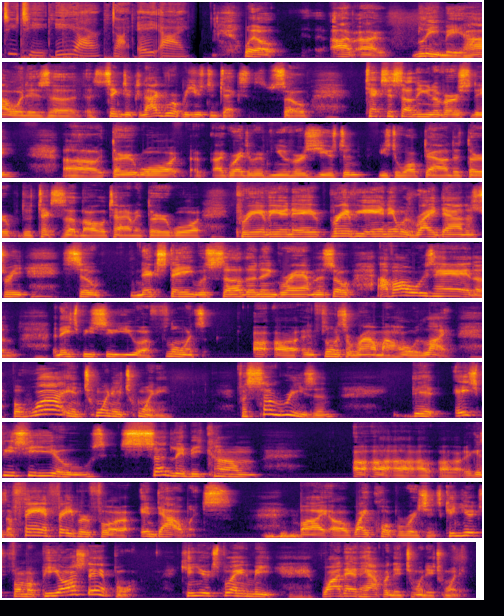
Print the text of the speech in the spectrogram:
O-T-T-E-R dot A-I. Well, I, I, believe me, Howard is a, a significant. I grew up in Houston, Texas. So Texas Southern University, uh, Third Ward. I graduated from University of Houston. Used to walk down to Third, to Texas Southern all the time in Third Ward. Prairie View Prairie View and it was right down the street. So next state was Southern and Grambling. So I've always had an, an HBCU influence uh, uh, influence around my whole life. But why in 2020, for some reason, did HBCUs suddenly become, uh, uh, uh, uh, I guess, a fan favorite for endowments mm-hmm. by white corporations? Can you, from a PR standpoint, can you explain to me why that happened in 2020?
